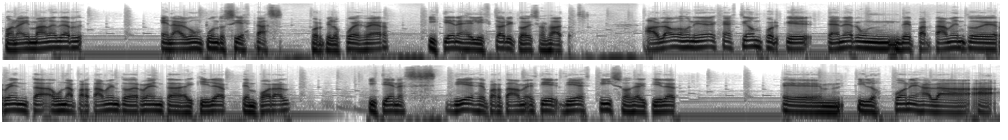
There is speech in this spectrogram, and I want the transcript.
Con iManager en algún punto sí estás, porque lo puedes ver y tienes el histórico de esos datos. Hablamos de unidad de gestión porque tener un departamento de renta, un apartamento de renta de alquiler temporal y tienes 10 departamentos, 10 pisos de alquiler em, y los pones a la.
